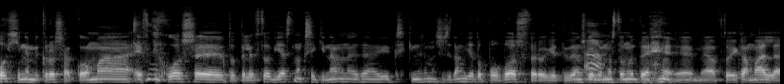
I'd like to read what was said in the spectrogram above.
Όχι, είναι μικρός ακόμα. Ευτυχώς ε, το τελευταίο διάστημα ξεκινάμε να, ξεκινήσαμε να συζητάμε για το ποδόσφαιρο, γιατί δεν ασχολούμασταν ούτε με αυτό. Είχαμε άλλα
